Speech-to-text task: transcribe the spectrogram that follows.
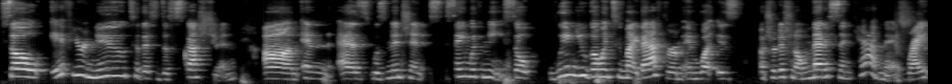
So if you're new to this discussion, um, and as was mentioned, same with me. So when you go into my bathroom in what is a traditional medicine cabinet, right?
